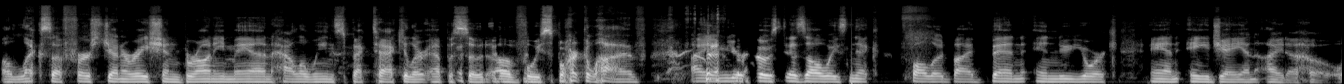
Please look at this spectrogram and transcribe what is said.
Alexa first generation brawny man Halloween spectacular episode of Voice Spark Live. I am your host, as always, Nick, followed by Ben in New York and AJ in Idaho.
